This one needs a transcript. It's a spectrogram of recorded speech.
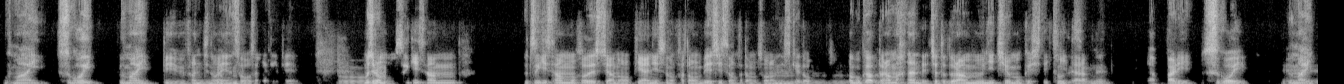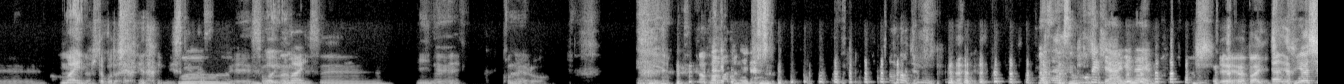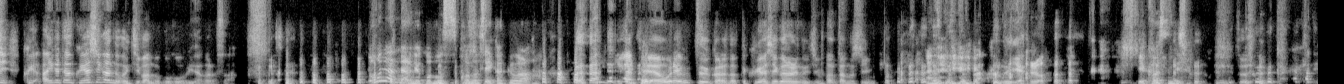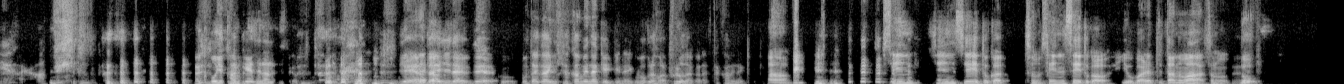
う、うまい、すごいうまいっていう感じの演奏をされてて、も もちろん、宇津木さん、宇津木さんもそうですし、あの、ピアニストの方もベーシストの方もそうなんですけど、まあ僕はドラマーなんで、ちょっとドラムに注目して聞いたら、ね、やっぱりすごいうまいえうまいの一言しか出ないんですけど、すごいうまいんですね。い。いまあね。ね。この野郎。なんでこんなに仲間じゃん わざわざ褒めてあげなよ。いやいや、やっぱり悔しい、く相方が悔しがるのが一番のご褒美だからさ。どうなんだろうね、この、この性格は。いやいや、俺、宇宙からだって悔しがられるの一番楽しいもん。あのね、この野郎。いう顔するんでしょ。そうそうこういう関係性なんですよ。いやいや、大事だよ。で、こうお互いに高めなきゃいけない。僕らほら、プロだから高めなきゃいああ 先先生とか、その先生とか呼ばれてたのは、その、ど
